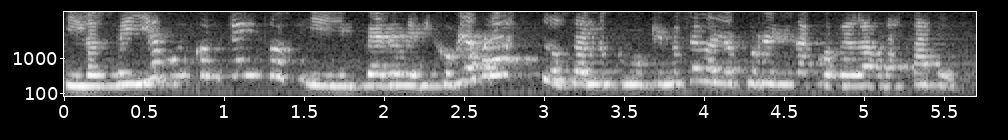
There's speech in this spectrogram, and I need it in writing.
y los veía muy contentos y Vero me dijo, ve abrázarlos, o sea, como que no se me había ocurrido ir a correr a abrazarlos.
